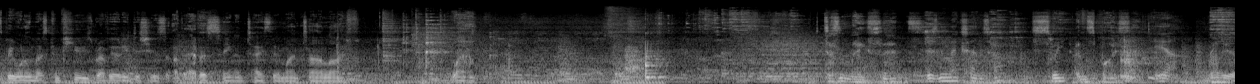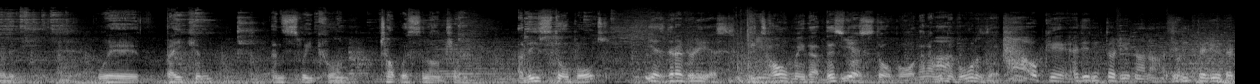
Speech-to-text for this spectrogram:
Has to be one of the most confused ravioli dishes I've ever seen and tasted in my entire life. Wow. It doesn't make sense. Doesn't make sense, huh? Sweet and spicy. Yeah. Ravioli with bacon and sweet corn, topped with cilantro. Are these store bought? Yes, the ravioli, yes. He told me that this Yes. was store bought, then I wouldn't Ah. have ordered it. Ah, okay. I didn't tell you. No, no. I didn't tell you that.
